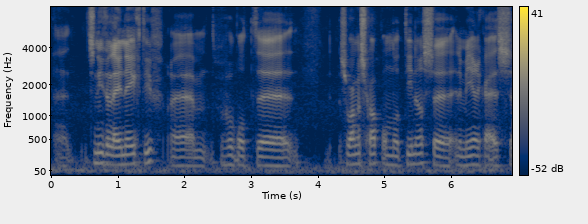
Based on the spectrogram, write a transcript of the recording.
Het is niet alleen negatief. Ehm, bijvoorbeeld zwangerschap onder tieners in Amerika is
